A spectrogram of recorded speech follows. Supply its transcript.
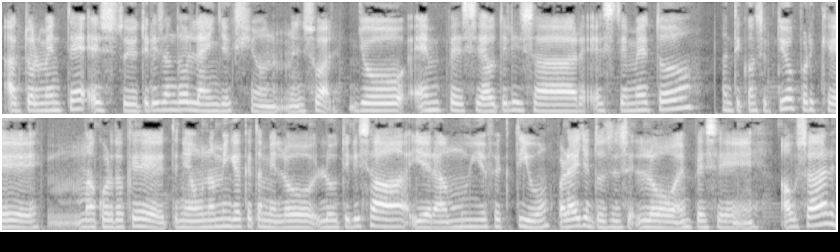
Actualmente estoy utilizando la inyección mensual. Yo empecé a utilizar este método anticonceptivo porque me acuerdo que tenía una amiga que también lo, lo utilizaba y era muy efectivo para ella, entonces lo empecé a usar.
